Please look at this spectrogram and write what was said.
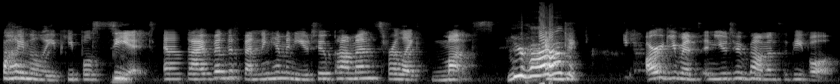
finally, people see mm. it. And I've been defending him in YouTube comments for like months. you have. arguments in YouTube comments to people.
